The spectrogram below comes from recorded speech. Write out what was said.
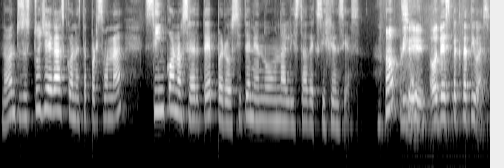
¿no? Entonces tú llegas con esta persona sin conocerte, pero sí teniendo una lista de exigencias, ¿no? sí. O de expectativas.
